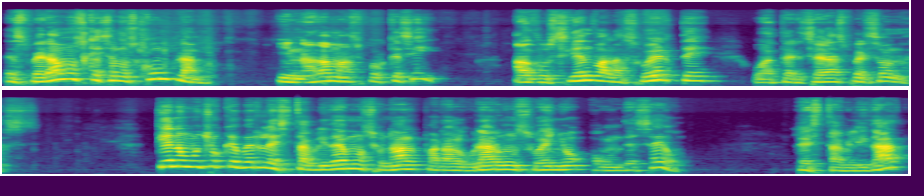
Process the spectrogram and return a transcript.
Esperamos que se nos cumplan y nada más porque sí, aduciendo a la suerte o a terceras personas. Tiene mucho que ver la estabilidad emocional para lograr un sueño o un deseo. La estabilidad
